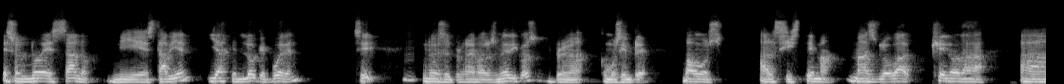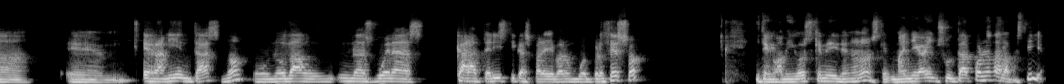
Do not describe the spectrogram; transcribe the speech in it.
eso no es sano ni está bien y hacen lo que pueden, ¿sí? Mm. No es el problema de los médicos, el problema, como siempre, vamos al sistema más global que no da ah, em, herramientas, ¿no? O no da unas buenas características para llevar un buen proceso. Y tengo amigos que me dicen, no, no, es que me han llegado a insultar por no dar la pastilla.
